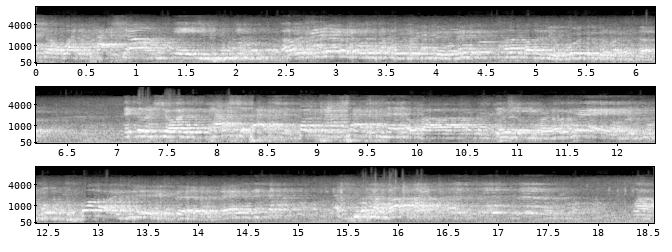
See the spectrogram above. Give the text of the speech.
to show what the passion on stage means. 열심히 하는 They're going to show us passion, passion. What is passionate about the singing? Okay. Five, six, seven, eight. wow.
